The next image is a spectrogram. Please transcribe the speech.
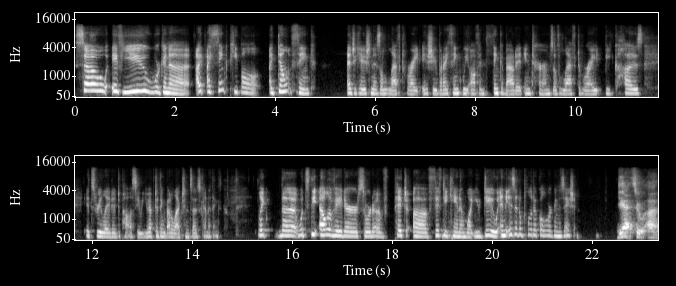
so if you were gonna, I, I think people, I don't think education is a left right issue, but I think we often think about it in terms of left right because it's related to policy. You have to think about elections, those kind of things. Like the what's the elevator sort of pitch of 50CAN and what you do, and is it a political organization? Yeah, so uh,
